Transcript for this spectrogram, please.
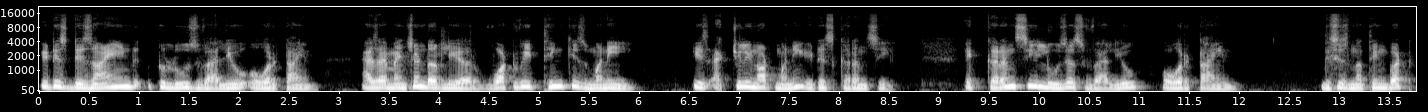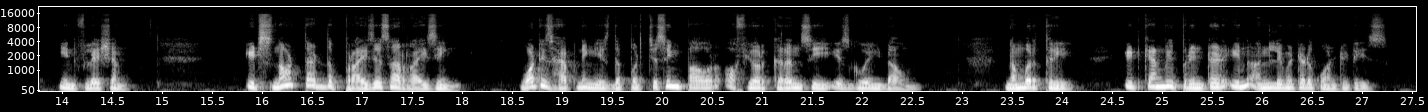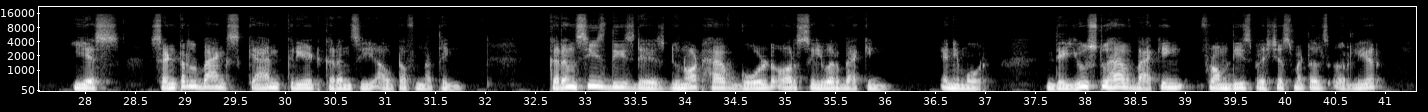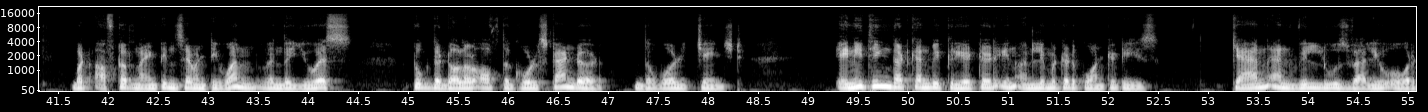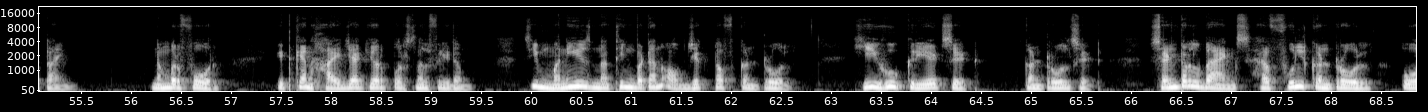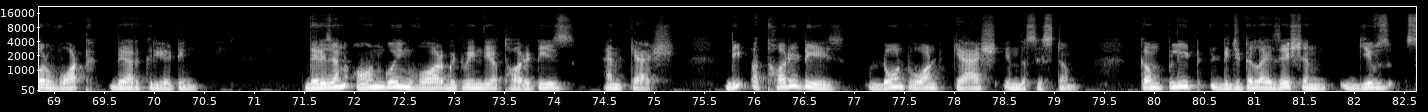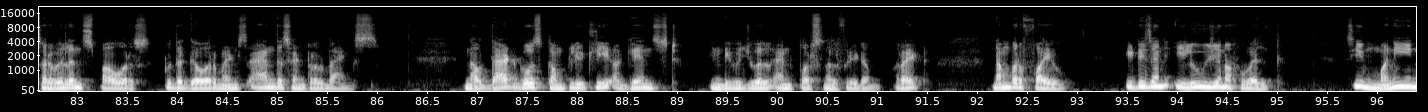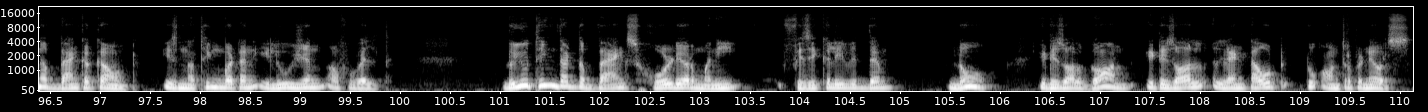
it is designed to lose value over time. As I mentioned earlier, what we think is money is actually not money, it is currency. A currency loses value over time. This is nothing but inflation. It's not that the prices are rising. What is happening is the purchasing power of your currency is going down. Number three, it can be printed in unlimited quantities. Yes, central banks can create currency out of nothing. Currencies these days do not have gold or silver backing anymore. They used to have backing from these precious metals earlier, but after 1971, when the US took the dollar off the gold standard, the world changed. Anything that can be created in unlimited quantities can and will lose value over time. Number four, it can hijack your personal freedom. See, money is nothing but an object of control. He who creates it controls it. Central banks have full control over what they are creating. There is an ongoing war between the authorities and cash. The authorities don't want cash in the system complete digitalization gives surveillance powers to the governments and the central banks. Now, that goes completely against individual and personal freedom, right? Number five, it is an illusion of wealth. See, money in a bank account is nothing but an illusion of wealth. Do you think that the banks hold your money physically with them? No, it is all gone. It is all lent out to entrepreneurs.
